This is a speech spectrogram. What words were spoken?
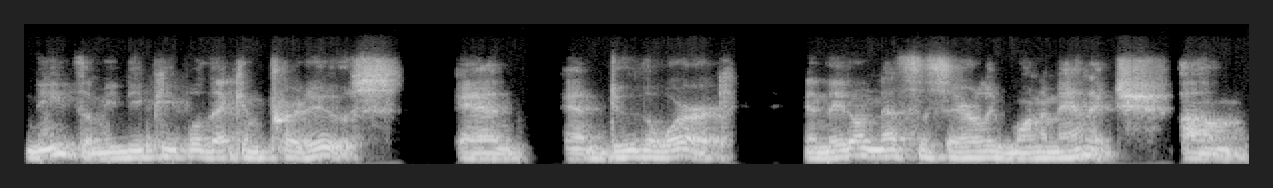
needs them. You need people that can produce and and do the work and they don't necessarily want to manage. Um,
